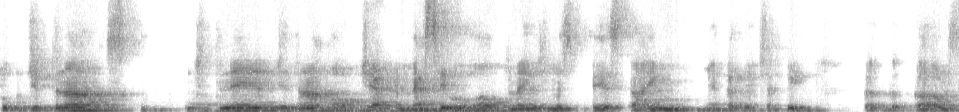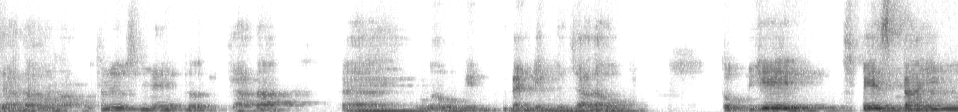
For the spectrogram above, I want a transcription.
तो जितना जितने जितना ऑब्जेक्ट मैसिव होगा, उतना ही उसमें स्पेस टाइम में कर्वेचर भी कर्व ज़्यादा होगा, उतने उसमें ज़्यादा होगी बेंडिंग ज़्यादा होगी। तो ये space time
